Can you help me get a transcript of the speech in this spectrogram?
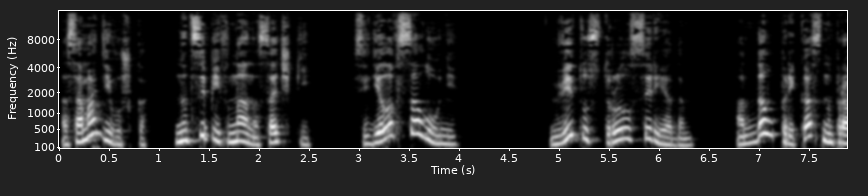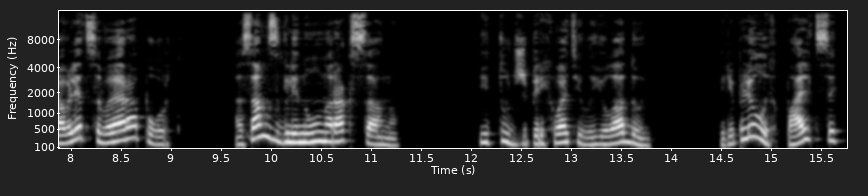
А сама девушка, нацепив на нос очки, сидела в салоне. Вит устроился рядом. Отдал приказ направляться в аэропорт, а сам взглянул на Роксану. И тут же перехватил ее ладонь, переплел их пальцы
